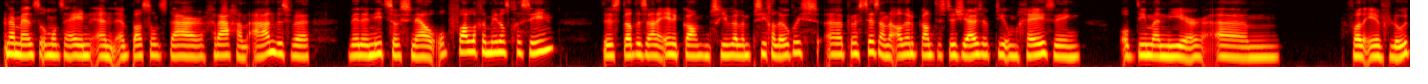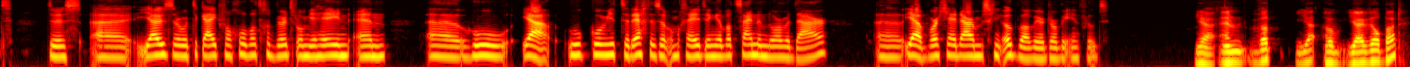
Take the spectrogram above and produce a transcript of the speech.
naar mensen om ons heen en, en passen ons daar graag aan aan. Dus we willen niet zo snel opvallen gemiddeld gezien. Dus dat is aan de ene kant misschien wel een psychologisch uh, proces. Aan de andere kant is dus juist ook die omgeving op die manier um, van invloed. Dus uh, juist door te kijken van, goh, wat gebeurt er om je heen en uh, hoe, ja, hoe kom je terecht in zo'n omgeving en wat zijn de normen daar? Uh, ja, word jij daar misschien ook wel weer door beïnvloed? Ja, en wat, ja, oh, jij wel Bart?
